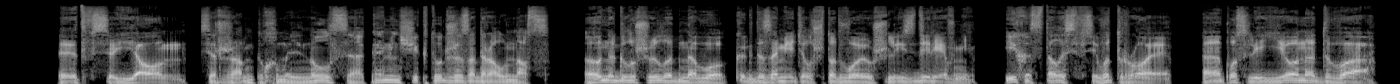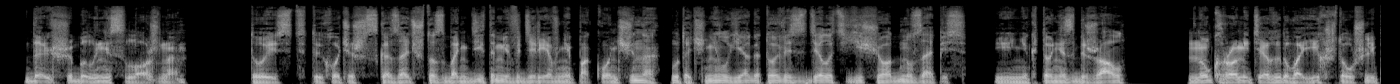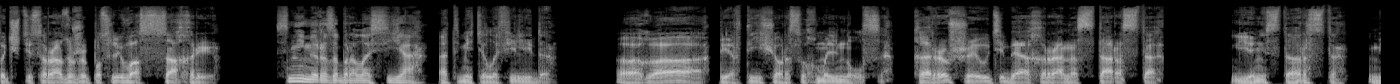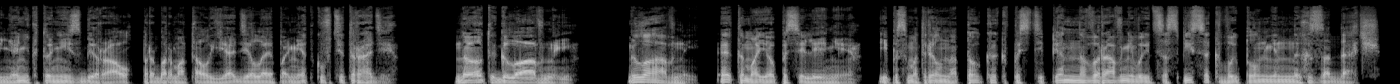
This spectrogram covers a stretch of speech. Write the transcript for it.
«Это все Йон!» Сержант ухмыльнулся, а каменщик тут же задрал нос. Он оглушил одного, когда заметил, что двое ушли из деревни. Их осталось всего трое, а после Йона два. Дальше было несложно. «То есть ты хочешь сказать, что с бандитами в деревне покончено?» — уточнил я, готовясь сделать еще одну запись. «И никто не сбежал?» «Ну, кроме тех двоих, что ушли почти сразу же после вас с Сахари». «С ними разобралась я», — отметила Филида. «Ага», — Перт еще раз ухмыльнулся. «Хорошая у тебя охрана, староста». «Я не староста. Меня никто не избирал», — пробормотал я, делая пометку в тетради. «Но ты главный». «Главный. Это мое поселение». И посмотрел на то, как постепенно выравнивается список выполненных задач.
